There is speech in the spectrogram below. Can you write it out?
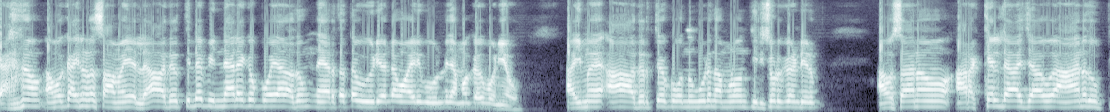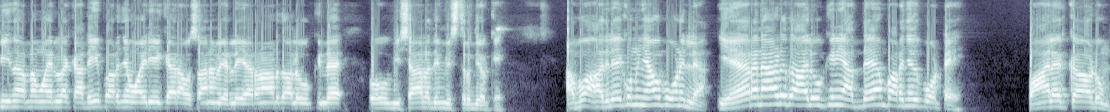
കാരണം നമുക്ക് അതിനുള്ള സമയമല്ല. ആ അതിർത്തിന്റെ പിന്നാലെയൊക്കെ പോയാൽ അതും നേരത്തെ വീഡിയോന്റെ മാതിരി വീണ്ടും നമുക്ക് പണിയാവും. അതിമ ആ അതിർത്തിയൊക്കെ ഒന്നും കൂടി നമ്മളൊന്ന് തിരിച്ചു കൊടുക്കേണ്ടി വരും. അവസാനം അറക്കൽ രാജാവ് ആന തുപ്പി എന്ന് പറഞ്ഞ മാതിരിയുള്ള കഥയിൽ പറഞ്ഞ മാതിരിക്കാർ അവസാനം വരില്ല ഏറനാട് താലൂക്കിന്റെ വിശാലതയും വിസ്തൃതിയും ഒക്കെ അപ്പോൾ അതിലേക്കൊന്നും ഞാൻ പോണില്ല. ഏറനാട് താലൂക്കിന് അദ്ദേഹം പറഞ്ഞത് പോട്ടെ. പാലക്കാടും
